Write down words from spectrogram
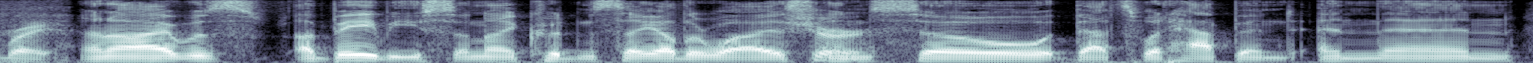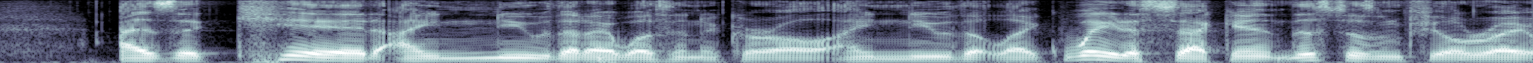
Right. And I was a baby, so and I couldn't say otherwise. Sure. And so that's what happened. And then as a kid, I knew that I wasn't a girl. I knew that like, wait a second, this doesn't feel right.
